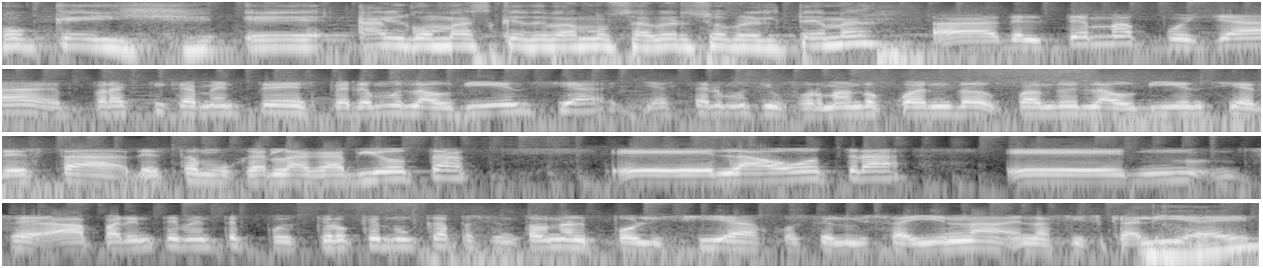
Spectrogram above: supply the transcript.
Ok, eh, ¿algo más que debamos saber sobre el tema? Ah, del tema, pues ya prácticamente esperemos la audiencia, ya estaremos informando cuándo, cuándo es la audiencia de esta, de esta mujer, la gaviota. Eh, la otra eh, aparentemente pues creo que nunca presentaron al policía José Luis ahí en la, en la fiscalía, ¿eh?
